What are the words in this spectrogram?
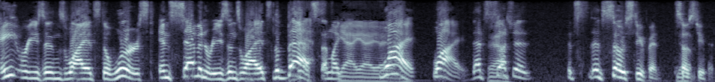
eight reasons why it's the worst and seven reasons why it's the best. Yes. I'm like, yeah, yeah, yeah. why? Why? That's Yeah. such a it's it's so stupid, so Yep. stupid.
